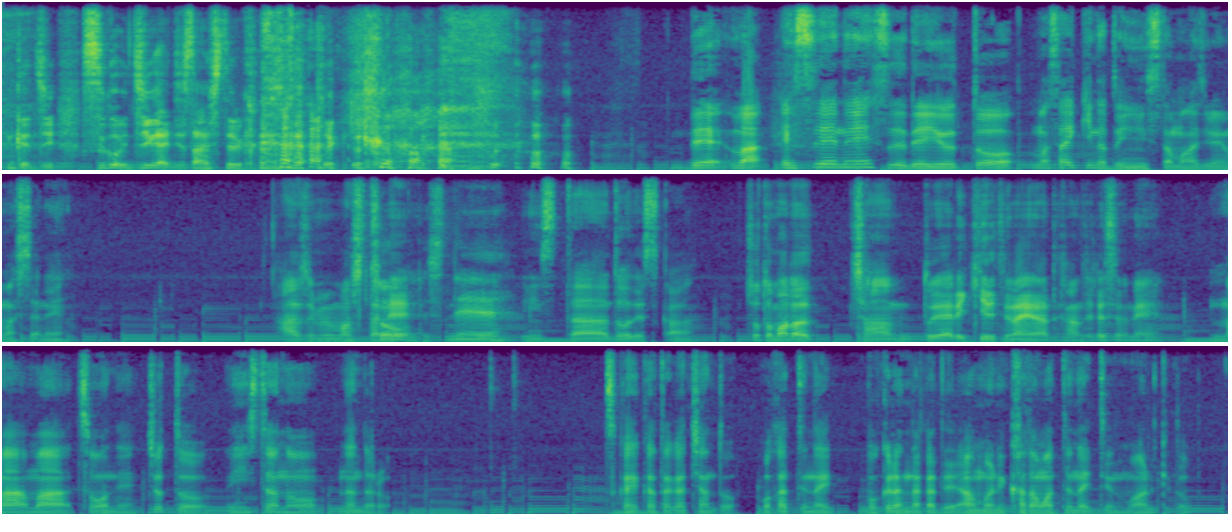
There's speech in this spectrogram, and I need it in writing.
んかじすごい自画自賛してる感じになったけどでまあ SNS で言うと、まあ、最近だとインスタも始めましたね始めましたね。そうですね。インスタどうですか？ちょっとまだちゃんとやりきれてないなって感じですよね。まあまあそうね。ちょっとインスタのなんだろう。使い方がちゃんと分かってない。僕らの中であんまり固まってないっていうのもあるけど、うん。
